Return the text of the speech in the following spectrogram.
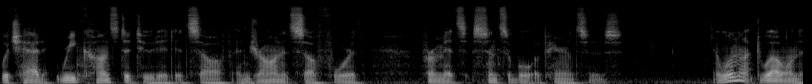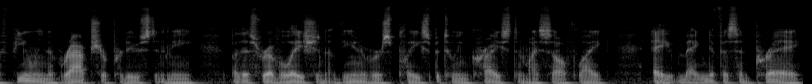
which had reconstituted itself and drawn itself forth from its sensible appearances. I will not dwell on the feeling of rapture produced in me by this revelation of the universe placed between Christ and myself like a magnificent prey.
